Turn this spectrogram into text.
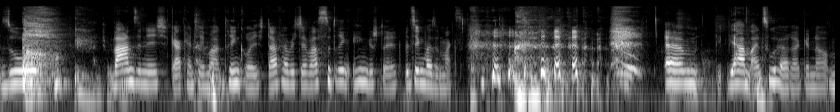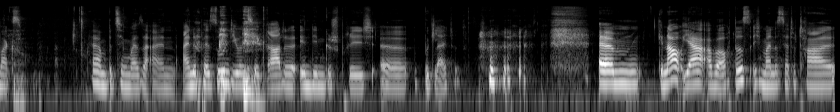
so wahnsinnig, gar kein Thema. Trink ruhig. Dafür habe ich dir was zu trinken hingestellt. Beziehungsweise Max. ähm, wir haben einen Zuhörer, genau, Max. Ähm, beziehungsweise ein, eine Person, die uns hier gerade in dem Gespräch äh, begleitet. ähm, genau, ja, aber auch das, ich meine, das ist ja total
